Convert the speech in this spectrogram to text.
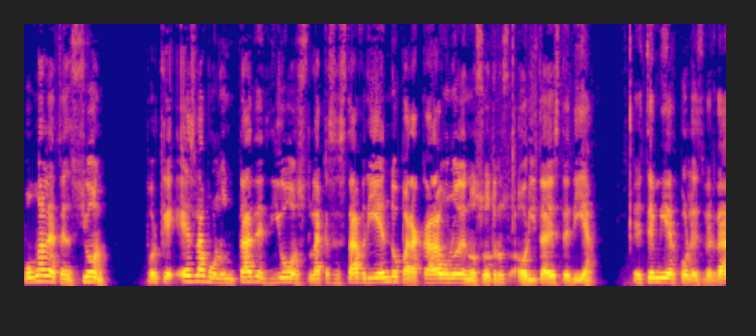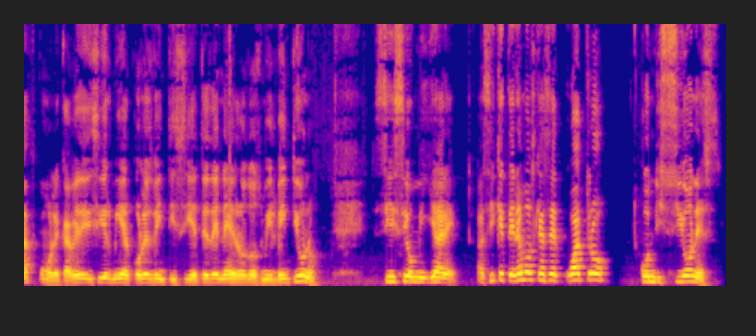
póngale atención porque es la voluntad de Dios la que se está abriendo para cada uno de nosotros ahorita este día. Este miércoles, ¿verdad? Como le acabé de decir, miércoles 27 de enero 2021. Si se humillare. Así que tenemos que hacer cuatro condiciones.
